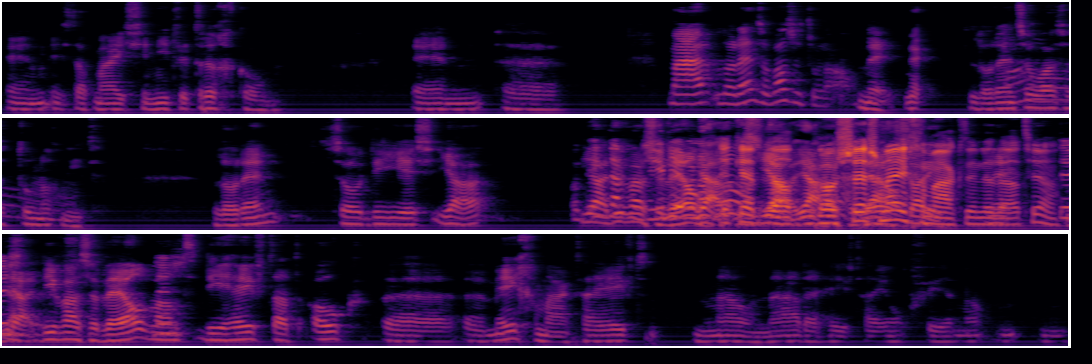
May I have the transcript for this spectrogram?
En is dat meisje niet weer teruggekomen. En eh, Maar Lorenzo was er toen al. nee, Nee. Lorenzo was het toen nog niet. Lorenzo die is, ja, Want Ja, die was er wel. Ja, Ik heb Ja, dat ja, proces ja, sorry. meegemaakt, inderdaad. Ja. Dus- ja, die was er wel, dus- want die heeft dat ook eh, eh, meegemaakt. Hij heeft, nou, nada heeft hij ongeveer nou, een, een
